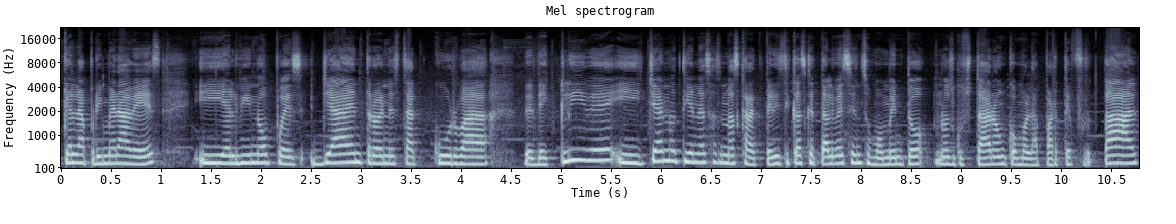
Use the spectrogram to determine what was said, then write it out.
que, la primera vez y el vino pues ya entró en esta curva de declive y ya no tiene esas más características que tal vez en su momento nos gustaron como la parte frutal,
